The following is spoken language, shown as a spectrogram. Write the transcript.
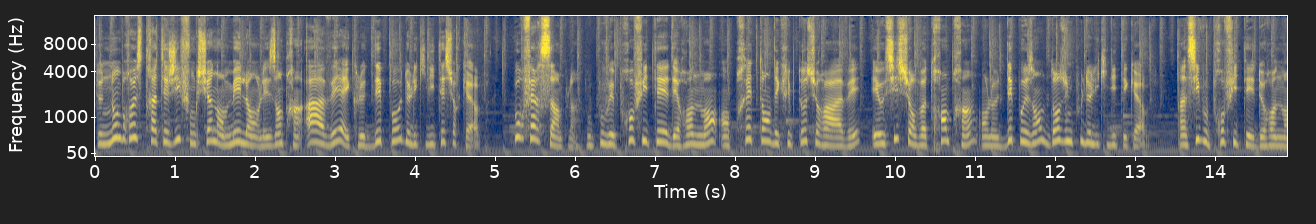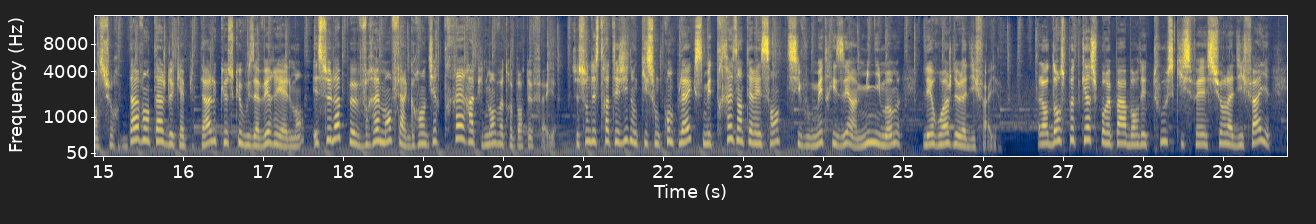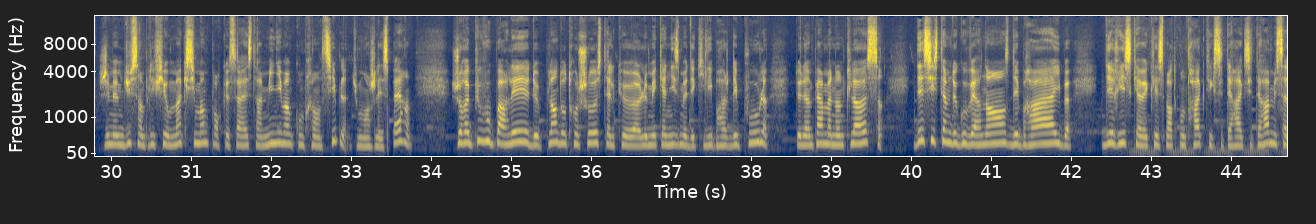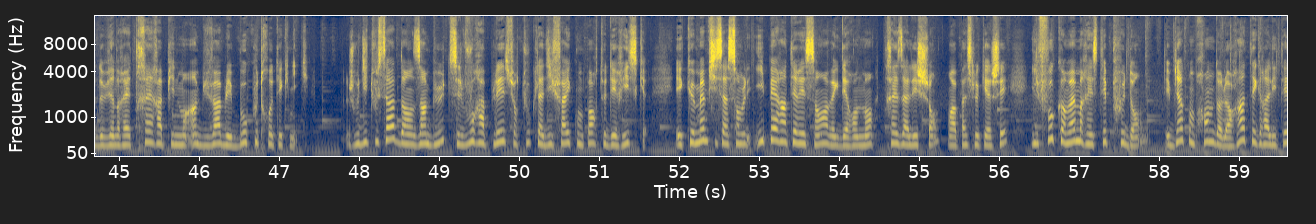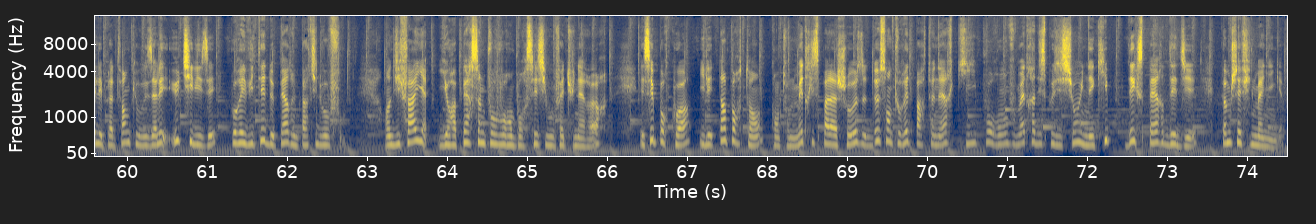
De nombreuses stratégies fonctionnent en mêlant les emprunts AAV avec le dépôt de liquidités sur Curve. Pour faire simple, vous pouvez profiter des rendements en prêtant des cryptos sur AAV et aussi sur votre emprunt en le déposant dans une poule de liquidité Curve. Ainsi, vous profitez de rendements sur davantage de capital que ce que vous avez réellement, et cela peut vraiment faire grandir très rapidement votre portefeuille. Ce sont des stratégies donc qui sont complexes mais très intéressantes si vous maîtrisez un minimum les rouages de la DeFi. Alors dans ce podcast, je pourrais pas aborder tout ce qui se fait sur la DeFi. J'ai même dû simplifier au maximum pour que ça reste un minimum compréhensible, du moins je l'espère. J'aurais pu vous parler de plein d'autres choses telles que le mécanisme d'équilibrage des poules, de l'impermanent loss, des systèmes de gouvernance, des bribes, des risques avec les smart contracts, etc., etc. Mais ça deviendrait très rapidement imbuvable et beaucoup trop technique. Je vous dis tout ça dans un but, c'est de vous rappeler surtout que la DeFi comporte des risques et que même si ça semble hyper intéressant avec des rendements très alléchants, on va pas se le cacher, il faut quand même rester prudent et bien comprendre dans leur intégralité les plateformes que vous allez utiliser pour éviter de perdre une partie de vos fonds. En DeFi, il n'y aura personne pour vous rembourser si vous faites une erreur. Et c'est pourquoi il est important, quand on ne maîtrise pas la chose, de s'entourer de partenaires qui pourront vous mettre à disposition une équipe d'experts dédiés, comme chez Filmaning.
